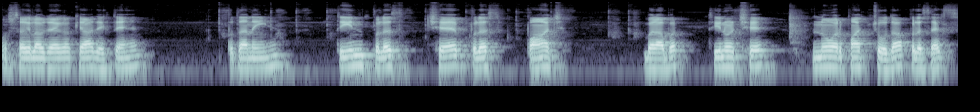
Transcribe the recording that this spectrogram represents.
उससे अगला हो जाएगा, क्या देखते हैं? पता नहीं है। तीन प्लस छः प्लस पाँच बराबर तीन और छः नौ और पाँच चौदह प्लस एक्स।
